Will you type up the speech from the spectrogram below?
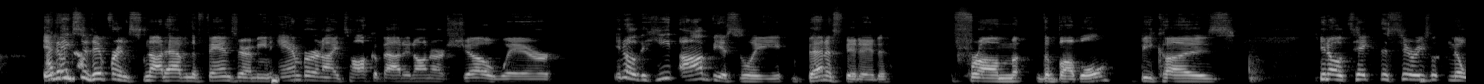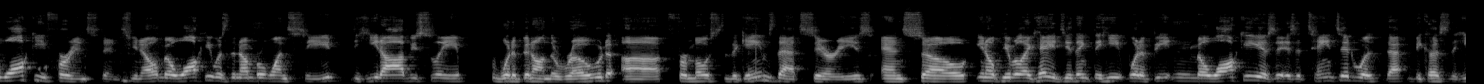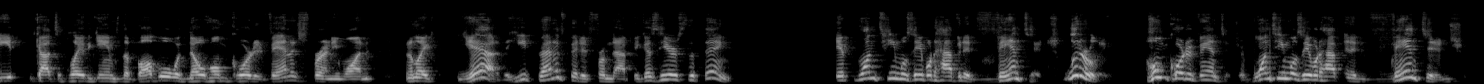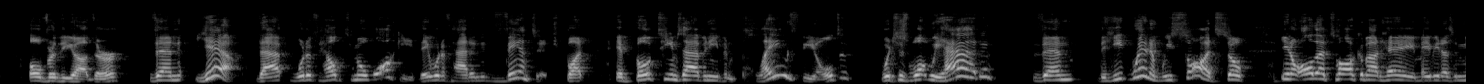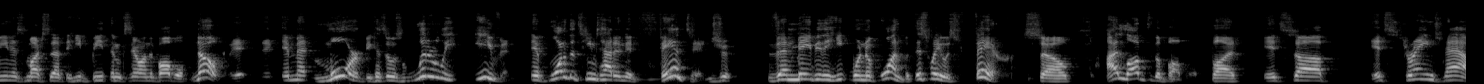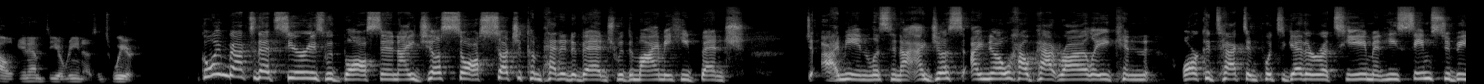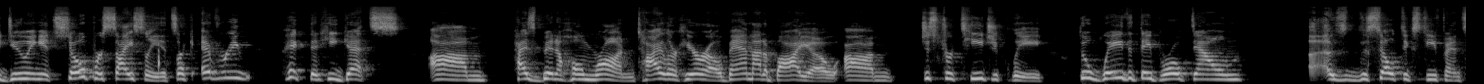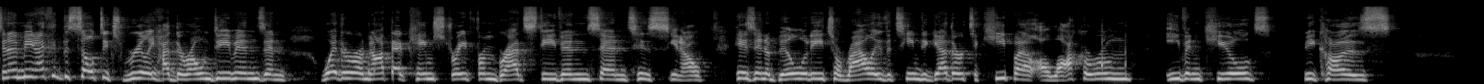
It don't makes a difference not having the fans there. I mean, Amber and I talk about it on our show where, you know, the Heat obviously benefited from the bubble because, you know, take the series with Milwaukee, for instance. You know, Milwaukee was the number one seed. The Heat obviously would have been on the road uh, for most of the games that series. And so, you know, people are like, hey, do you think the Heat would have beaten Milwaukee? Is, is it tainted? Was that because the Heat got to play the games in the bubble with no home court advantage for anyone? And I'm like, yeah, the Heat benefited from that because here's the thing. If one team was able to have an advantage, literally, home court advantage, if one team was able to have an advantage over the other, then yeah, that would have helped Milwaukee. They would have had an advantage. But if both teams have an even playing field, which is what we had, then the Heat win, and we saw it. So, you know, all that talk about, hey, maybe it doesn't mean as much that the Heat beat them because they were on the bubble. No, it, it, it meant more because it was literally even. If one of the teams had an advantage, then maybe the Heat wouldn't have won. But this way it was fair. So I loved the bubble, but it's uh it's strange now in empty arenas. It's weird. Going back to that series with Boston, I just saw such a competitive edge with the Miami Heat bench. I mean, listen, I just I know how Pat Riley can architect and put together a team, and he seems to be doing it so precisely. It's like every pick that he gets um, has been a home run. Tyler Herro, Bam Adebayo, um, just strategically, the way that they broke down the Celtics defense. And I mean, I think the Celtics really had their own demons and whether or not that came straight from Brad Stevens and his, you know, his inability to rally the team together to keep a, a locker room even keeled because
